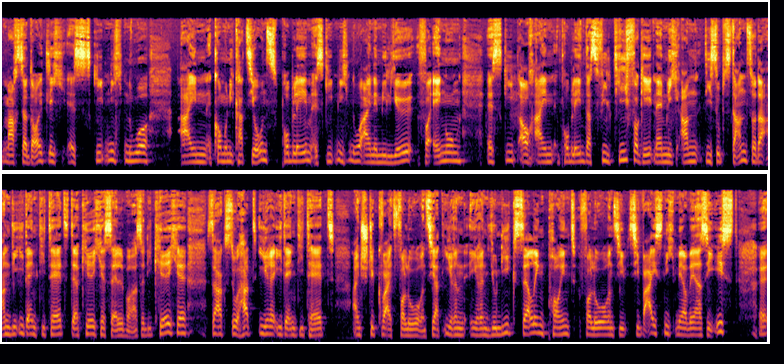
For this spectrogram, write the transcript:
machst ja deutlich, es gibt nicht nur ein Kommunikationsproblem, es gibt nicht nur eine Milieuverengung, es gibt auch ein Problem, das viel tiefer geht, nämlich an die Substanz oder an die Identität der Kirche selber. Also die Kirche, sagst du, hat ihre Identität ein Stück weit verloren. Sie hat ihren, ihren Unique Selling Point verloren. Sie, sie weiß nicht mehr, wer sie ist. Äh,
